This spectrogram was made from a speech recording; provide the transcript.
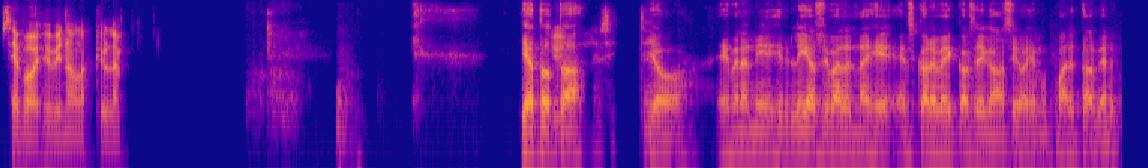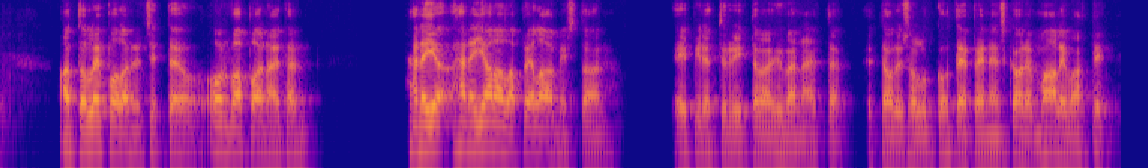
Se voi hyvin olla kyllä. Ja tota, joo, ei mennä niin liian syvälle näihin ensi kauden Veikkausliigan asioihin, mutta mainitaan vielä, että Anton Lepola nyt sitten on vapaana, että hän, hänen, hänen jalalla pelaamistaan ei pidetty riittävän hyvänä, että, että olisi ollut KTP ensi kauden maalivahti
